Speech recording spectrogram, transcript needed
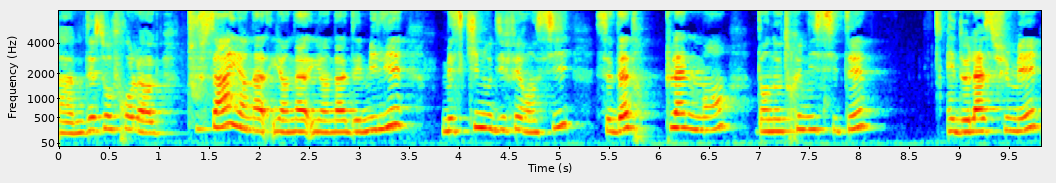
euh, des sophrologues, tout ça, il y en a, il y en a, il y en a des milliers. Mais ce qui nous différencie, c'est d'être pleinement dans notre unicité et de l'assumer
